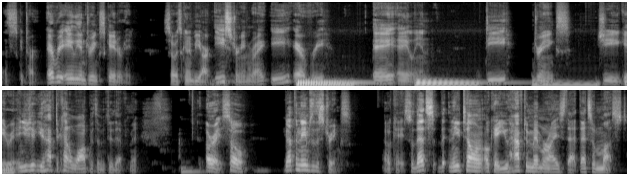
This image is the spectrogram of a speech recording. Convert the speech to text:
that's guitar. Every alien drinks Gatorade. So it's going to be our E string, right? E every, A alien, D drinks G Gatorade, and you you have to kind of walk with them through that for a minute. All right, so you got the names of the strings. Okay, so that's then you tell them, okay, you have to memorize that. That's a must.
